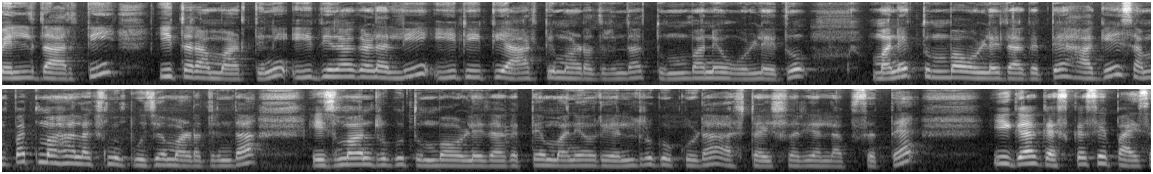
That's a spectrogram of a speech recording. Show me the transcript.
ಬೆಲ್ಲದ ಆರತಿ ಈ ಥರ ಮಾಡ್ತೀನಿ. ಈ ದಿನಗಳಲ್ಲಿ ಈ ರೀತಿ ಆರತಿ ಮಾಡೋದ್ರಿಂದ ತುಂಬಾ ಒಳ್ಳೆಯದು ಮನೆಗೆ ತುಂಬ ಒಳ್ಳೆಯದಾಗತ್ತೆ ಹಾಗೆ ಸಂಪತ್ ಮಹಾಲಕ್ಷ್ಮಿ ಪೂಜೆ ಮಾಡೋದ್ರಿಂದ ಯಜಮಾನ್ರಿಗೂ ತುಂಬ ಒಳ್ಳೆಯದಾಗತ್ತೆ ಮನೆಯವರು ಎಲ್ರಿಗೂ ಕೂಡ ಅಷ್ಟು ಐಶ್ವರ್ಯ ಲಭಿಸುತ್ತೆ. ಈಗ ಗಸಗಸೆ ಪಾಯಸ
